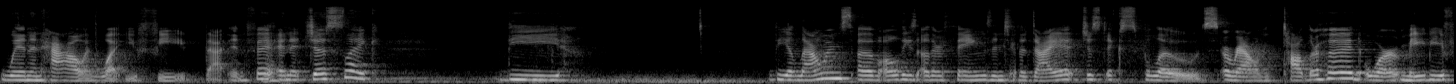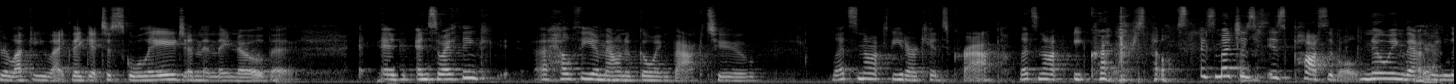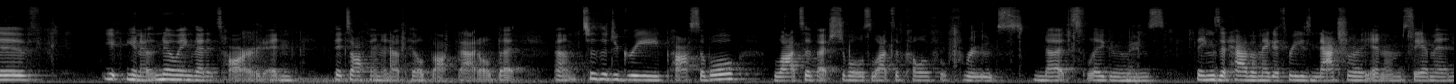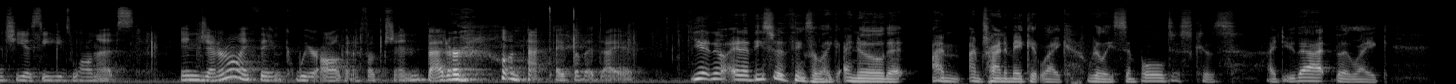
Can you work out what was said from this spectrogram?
when and how and what you feed that infant. Yeah. and it just like the the allowance of all these other things into the diet just explodes around toddlerhood or maybe if you're lucky like they get to school age and then they know that and and so i think a healthy amount of going back to let's not feed our kids crap let's not eat crap ourselves as much as is possible knowing that yeah. we live you, you know, knowing that it's hard and it's often an uphill battle, but um, to the degree possible, lots of vegetables, lots of colorful fruits, nuts, legumes, things that have omega 3s naturally in them, salmon, chia seeds, walnuts. In general, I think we're all going to function better on that type of a diet. Yeah, no, and these are the things that like I know that I'm I'm trying to make it like really simple just cuz I do that, but like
